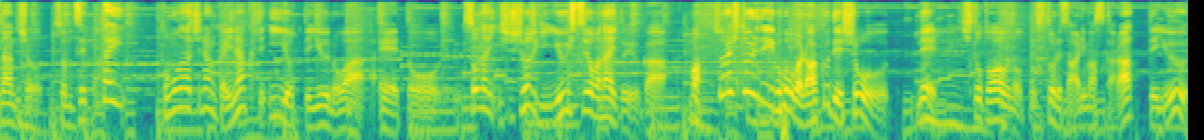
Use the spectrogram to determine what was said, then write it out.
なんでしょう、その絶対友達なんかいなくていいよっていうのは、えーっと、そんなに正直言う必要がないというか、まあ、それは一人でいる方が楽でしょう。ね、人と会うのってストレスありますからっていう、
